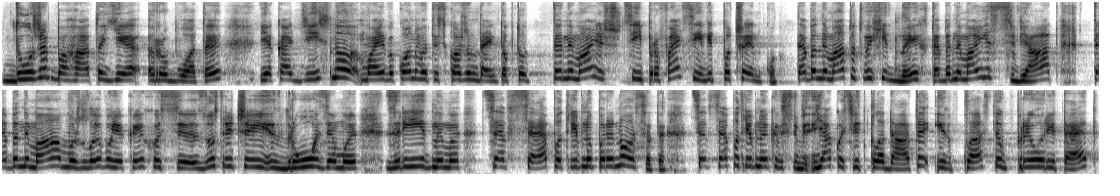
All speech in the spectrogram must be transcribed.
дуже багато є роботи, яка дійсно має виконуватись кожен день. Тобто, ти не маєш в цій професії відпочинку. Тебе нема тут вихідних, тебе немає свят, тебе нема, можливо, якихось е, зустрічей з друзями, з рідними. Це все потрібно переносити. Це все потрібно якось, відкладати і вкласти в пріоритет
